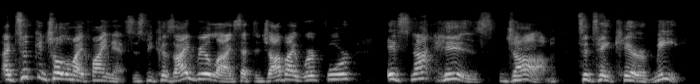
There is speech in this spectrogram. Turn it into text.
I took control of my finances because I realized that the job I work for it's not his job to take care of me.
